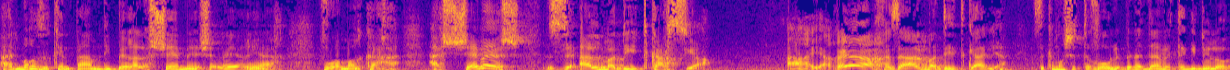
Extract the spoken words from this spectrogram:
האדמו"ר הזה כן פעם דיבר על השמש, על הירח, והוא אמר ככה, השמש זה עלמא דיתקסיה, הירח זה עלמא דיתגליה. זה כמו שתבואו לבן אדם ותגידו לו,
